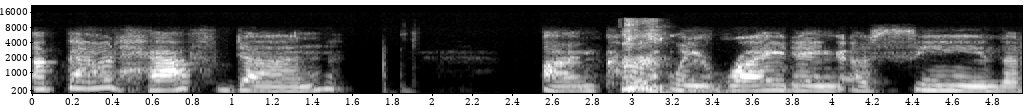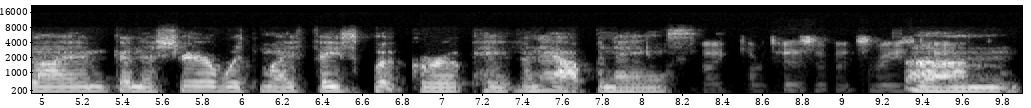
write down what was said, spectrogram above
about half done. I'm currently writing a scene that I am going to share with my Facebook group, Haven Happenings. Um,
